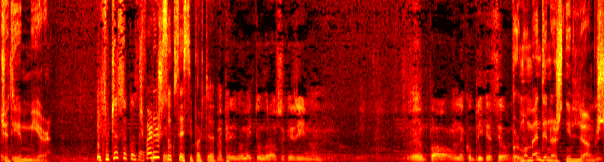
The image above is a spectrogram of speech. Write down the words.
që të jem mirë. Il successo cos'è? Çfarë është suksesi për ty? Ma per il momento un grosso casino. Un po' una complicazione. Për momentin është një lëmsh.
